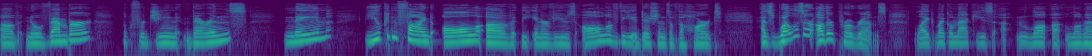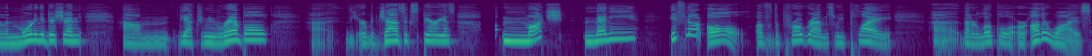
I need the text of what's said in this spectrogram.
of November. Look for Gene Behrens' name. You can find all of the interviews, all of the editions of The Heart, as well as our other programs like Michael Mackey's uh, uh, Long Island Morning Edition, um, The Afternoon Ramble, uh, The Urban Jazz Experience. Much, many, if not all, of the programs we play uh, that are local or otherwise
